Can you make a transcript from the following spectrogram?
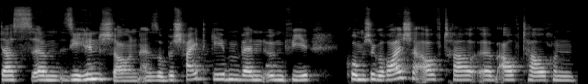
dass ähm, sie hinschauen. Also Bescheid geben, wenn irgendwie komische Geräusche äh, auftauchen,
